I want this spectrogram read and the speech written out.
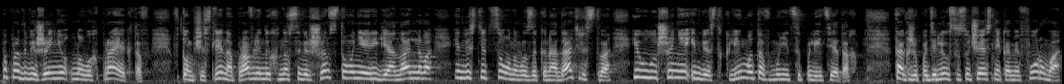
по продвижению новых проектов, в том числе направленных на совершенствование регионального инвестиционного законодательства и улучшение инвестклимата в муниципалитетах. Также поделился с участниками форума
